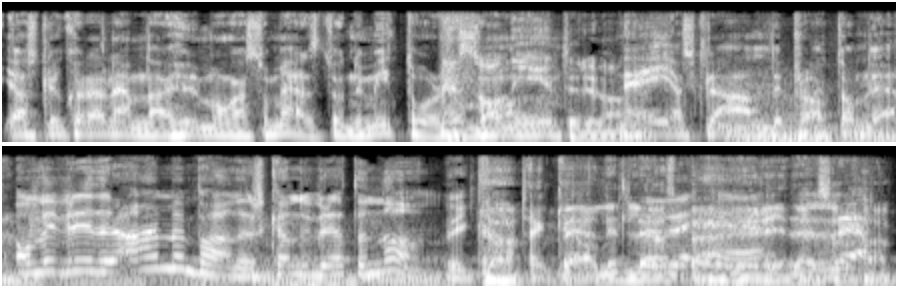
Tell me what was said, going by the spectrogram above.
jag skulle kunna nämna hur många som helst under mitt år. Men sån är inte du, Anders. Nej, jag skulle aldrig prata om det. Om vi vrider armen på Anders, kan du berätta någon? Det är klart jag kan. Väldigt löst behöver vi rida i så fall.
